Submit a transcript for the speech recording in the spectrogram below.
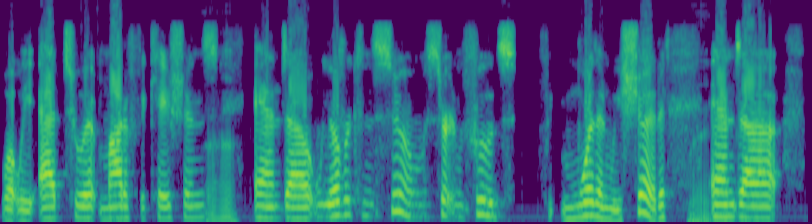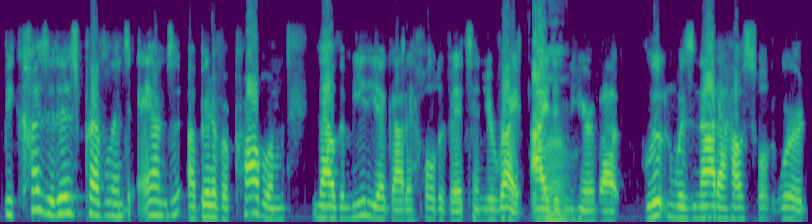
what we add to it, modifications, and uh, we overconsume certain foods more than we should. And uh, because it is prevalent and a bit of a problem, now the media got a hold of it. And you're right, I Wow. didn't hear about gluten was not a household word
